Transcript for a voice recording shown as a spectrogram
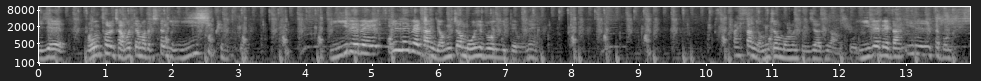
이제 몬스터를 잡을 때마다 체력이 20 회복돼. 2레벨, 1레벨당 0.5 회복이기 때문에 사실상 0.5는 존재하지 않고 2레벨당 1 회복. 아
